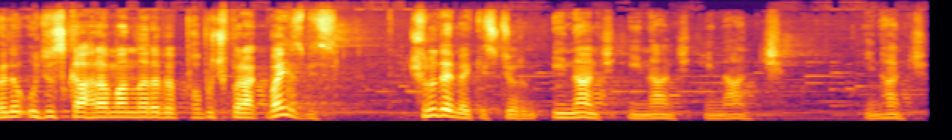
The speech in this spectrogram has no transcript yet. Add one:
Öyle ucuz kahramanlara bir pabuç bırakmayız biz. Şunu demek istiyorum. İnanç, inanç, inanç. İnanç.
